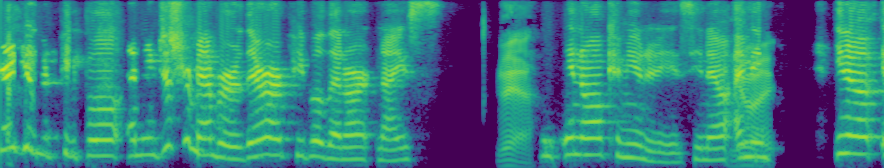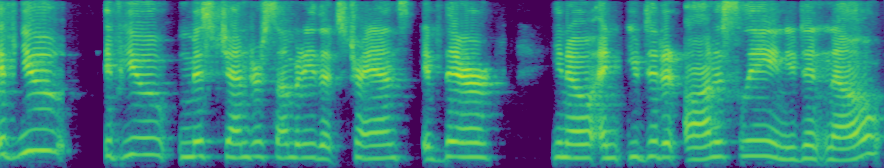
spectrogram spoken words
Regular people. I mean, just remember there are people that aren't nice. Yeah. In, in all communities, you know. You're I mean, right. you know, if you if you misgender somebody that's trans, if they're you know, and you did it honestly and you didn't know,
